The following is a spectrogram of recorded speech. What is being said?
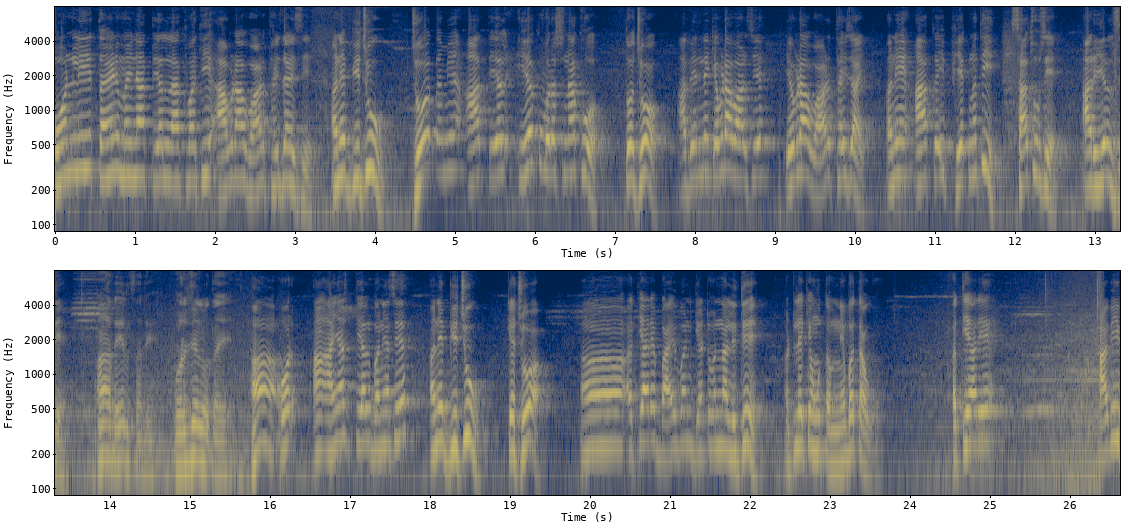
ઓનલી ત્રણ મહિના તેલ નાખવાથી આવડા વાળ થઈ જાય છે અને બીજું જો તમે આ તેલ એક વર્ષ નાખો તો જો આ બેનને કેવડા વાળ છે એવડા વાળ થઈ જાય અને આ કંઈ ફેક નથી સાચું છે આ રિયલ છે. હા રિયલ સર ઓરિજિનલ હોતા એ હા ઓર અહીંયા જ તેલ બન્યા છે. અને બીજું કે જો અત્યારે બાય વન ગેટ વનના લીધે એટલે કે હું તમને બતાવું. અત્યારે આવી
